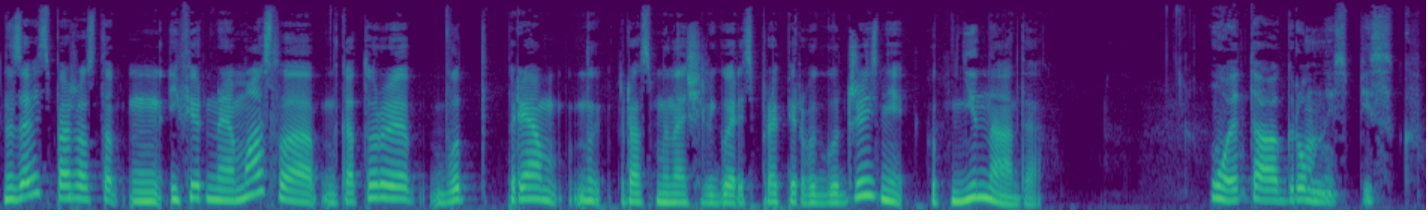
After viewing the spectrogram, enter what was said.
Назовите, пожалуйста, эфирное масло, которое вот прям, ну, раз мы начали говорить про первый год жизни, вот не надо. О, это огромный список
